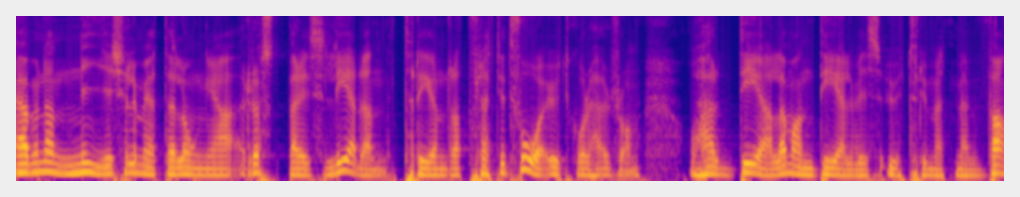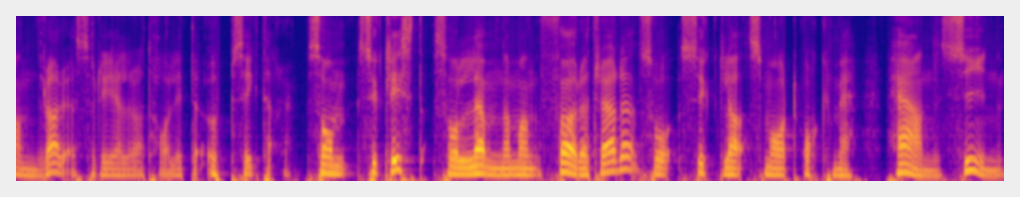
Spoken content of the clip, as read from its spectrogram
Även den 9 km långa Röstbergsleden 332 utgår härifrån och här delar man delvis utrymmet med vandrare så det gäller att ha lite uppsikt här. Som cyklist så lämnar man företräde så cykla smart och med hänsyn.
